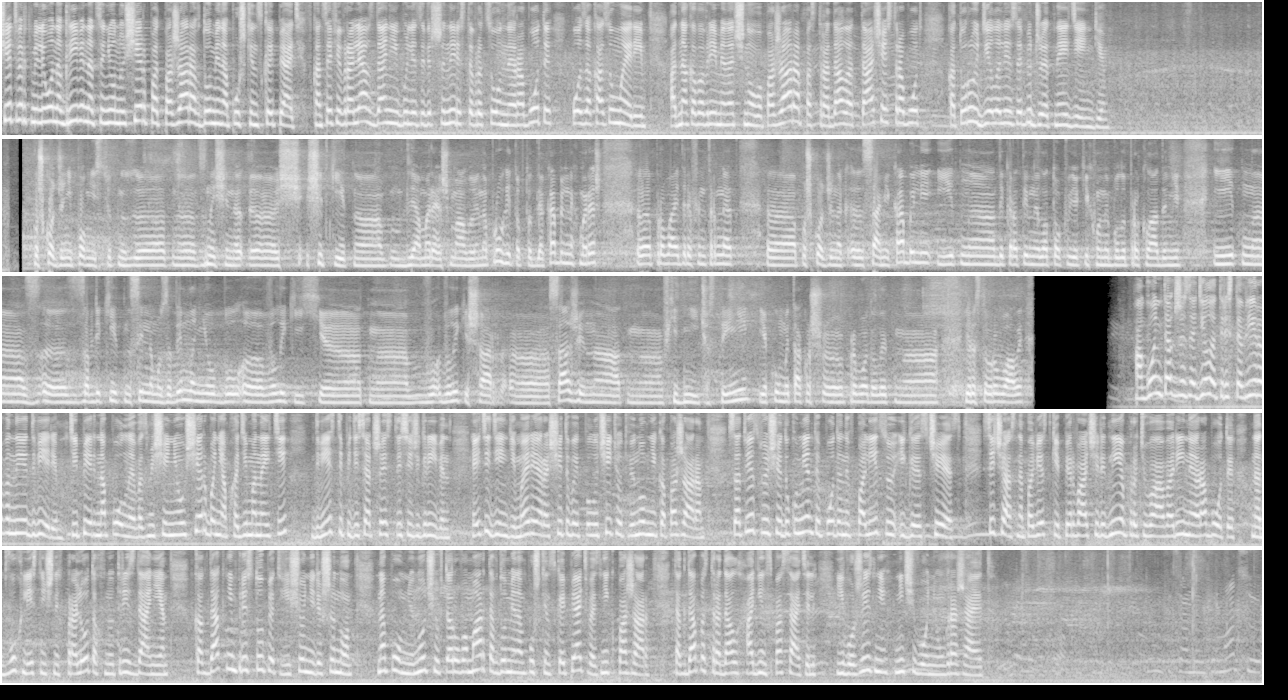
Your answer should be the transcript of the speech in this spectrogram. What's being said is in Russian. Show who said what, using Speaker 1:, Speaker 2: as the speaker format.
Speaker 1: четверть миллиона гривен оценен ущерб от пожара в доме на Пушкинской 5. В конце февраля в здании были завершены реставрационные работы по заказу мэрии. Однако во время ночного пожара пострадала та часть работ, которую делали за бюджетные деньги.
Speaker 2: Пошкоджені повністю е, е, знищені е, щитки е, для мереж малої напруги, тобто для кабельних мереж провайдерів інтернет. Пошкоджені самі кабелі і декоративний лоток, в яких вони були прокладені. І завдяки сильному задимленню був великий, великий шар сажі на вхідній частині, яку ми також приводили е, і реставрували.
Speaker 1: Огонь также задел отреставрированные двери. Теперь на полное возмещение ущерба необходимо найти 256 тысяч гривен. Эти деньги мэрия рассчитывает получить от виновника пожара. Соответствующие документы поданы в полицию и ГСЧС. Сейчас на повестке первоочередные противоаварийные работы на двух лестничных пролетах внутри здания. Когда к ним приступят, еще не решено. Напомню, ночью 2 марта в доме на Пушкинской 5 возник пожар. Тогда пострадал один спасатель. Его жизни ничего не угрожает. de se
